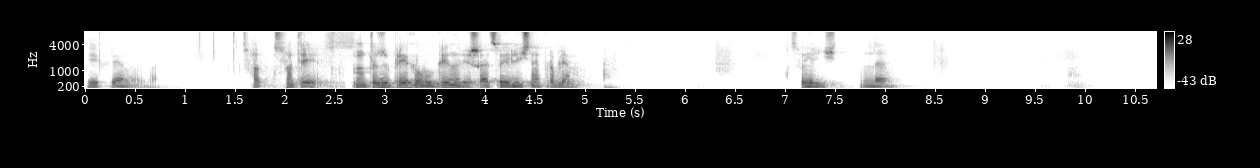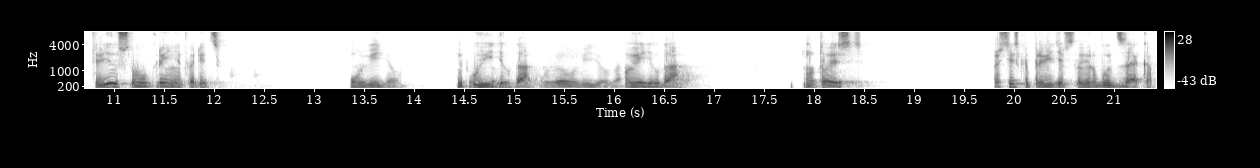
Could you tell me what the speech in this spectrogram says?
И хрен его знает. Смотри, ну ты же приехал в Украину решать свои личные проблемы. Свои личные. Да. Ты видел, что в Украине творится? Увидел. Увидел, да? Уже увидел, да. Увидел, да? Ну, то есть российское правительство вербует зэков.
